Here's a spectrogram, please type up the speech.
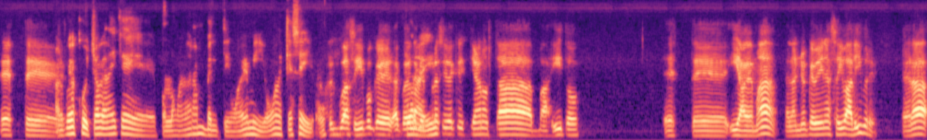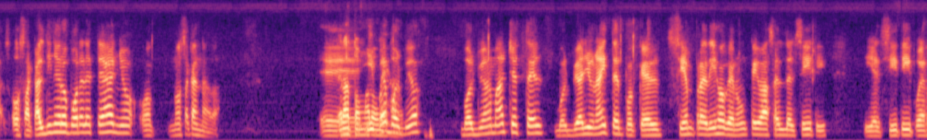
Este, Algo he escuchado que hay que por lo menos eran 29 millones, qué sé yo. algo así, porque Por acuérdate que el precio de Cristiano está bajito. Este, y además, el año que viene se iba libre. Era o sacar dinero por él este año o no sacar nada. Eh, Era y pues volvió, volvió a Manchester, volvió a United porque él siempre dijo que nunca iba a ser del City. Y el City pues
